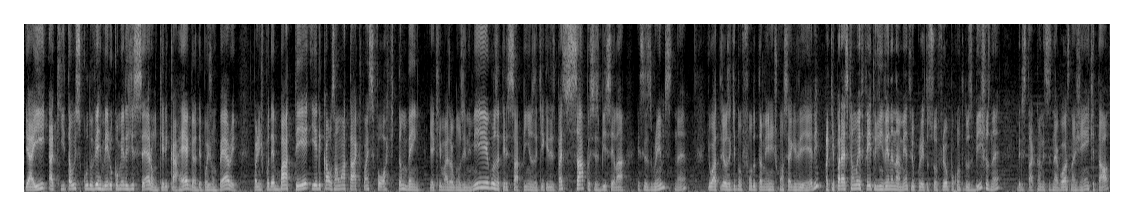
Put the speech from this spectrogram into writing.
E aí, aqui tá o escudo vermelho, como eles disseram, que ele carrega depois de um parry, pra gente poder bater e ele causar um ataque mais forte também. E aqui mais alguns inimigos, aqueles sapinhos aqui, aqueles, parece sapo esses bichos, sei lá, esses Grims, né? E o Atreus aqui no fundo também a gente consegue ver ele. Aqui parece que é um efeito de envenenamento que o Kratos sofreu por conta dos bichos, né? Deles tacando esses negócios na gente e tal.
